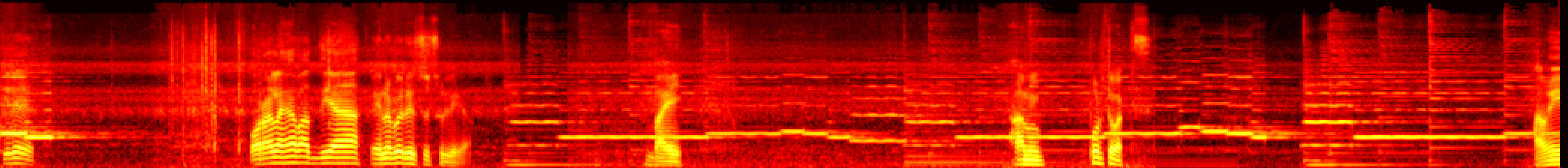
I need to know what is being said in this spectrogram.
কিরে? পড়ালেখা বাদ দিয়া এনে চলে চলিয়া ভাই আমি পড়তে পারতেছি। আমি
